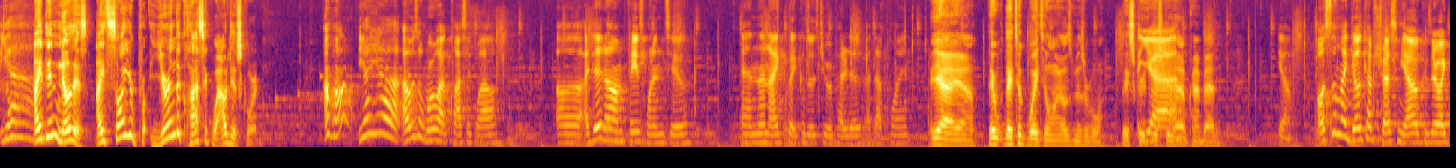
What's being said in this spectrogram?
Yeah. I didn't know this. I saw your. Pro- you're in the classic WoW Discord. Uh huh. Yeah, yeah. I was a Warlock Classic WoW. Uh, I did um phase one and two, and then I quit because it was too repetitive at that point. Yeah, yeah. They, they took way too long. I was miserable. They screwed, they screwed that up kind of bad. Yeah. Also, my guild kept stressing me out because they're like,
